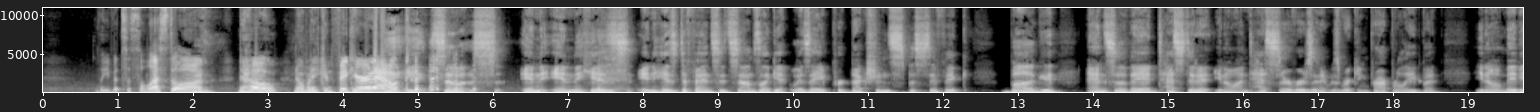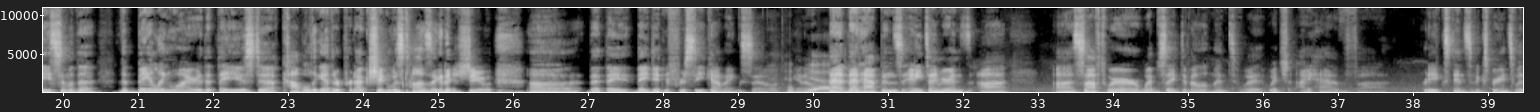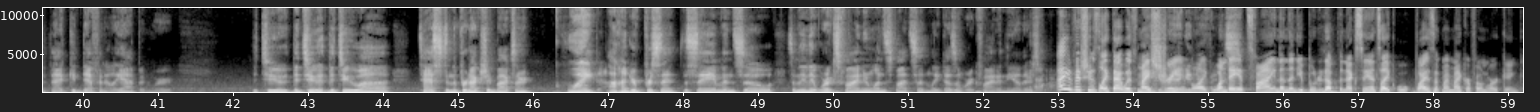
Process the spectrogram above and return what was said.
Leave it to Celestalon. no, nobody can figure it out. he, he, so, so in in his in his defense, it sounds like it was a production specific bug and so they had tested it, you know, on test servers, and it was working properly. But you know, maybe some of the the baling wire that they used to cobble together production was causing an issue uh, that they they didn't foresee coming. So you know yeah. that that happens anytime you're in uh, uh, software or website development, which I have uh, pretty extensive experience with. That can definitely happen where the two the two the two uh, tests in the production box aren't quite a 100% the same and so something that works fine in one spot suddenly doesn't work fine in the other spot. I have issues like that with my stream. like one day it's fine and then you boot it up hmm. the next day and it's like why isn't my microphone working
